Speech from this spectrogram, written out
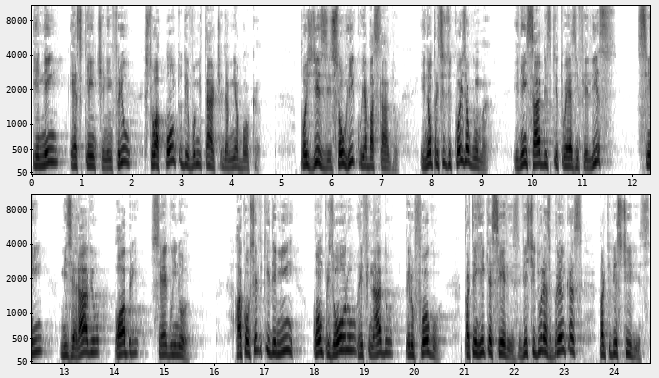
e nem és quente nem frio, estou a ponto de vomitar-te da minha boca. Pois dizes: Sou rico e abastado, e não preciso de coisa alguma, e nem sabes que tu és infeliz? Sim, miserável, pobre, cego e nu. Aconselho que de mim compres ouro refinado pelo fogo, para te enriqueceres, vestiduras brancas para te vestires,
